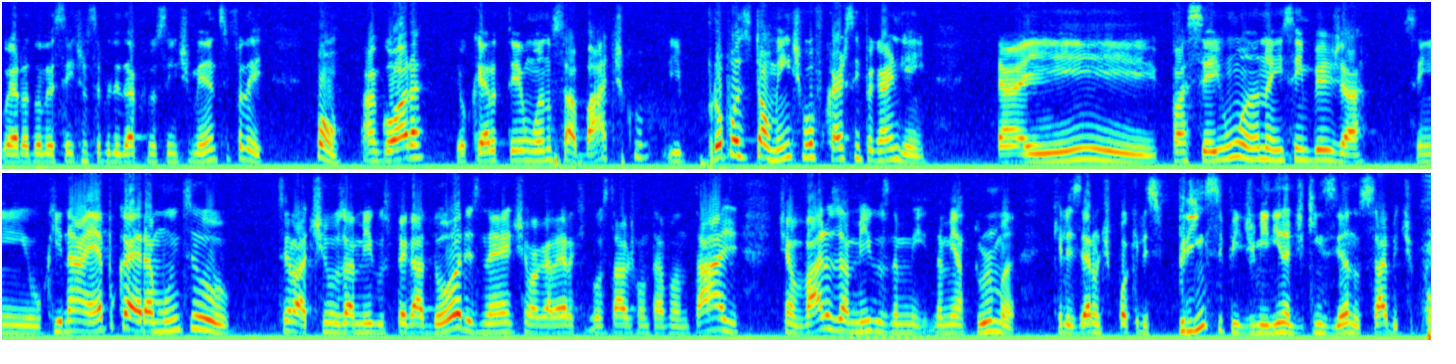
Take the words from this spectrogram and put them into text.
eu era adolescente, não sabia lidar com meus sentimentos, e falei, bom, agora eu quero ter um ano sabático e propositalmente vou ficar sem pegar ninguém. E aí passei um ano aí sem beijar. Sem, o que na época era muito. Sei lá, tinha os amigos pegadores, né? Tinha uma galera que gostava de contar vantagem. Tinha vários amigos na, mi, na minha turma que eles eram tipo aqueles príncipes de menina de 15 anos, sabe? Tipo,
